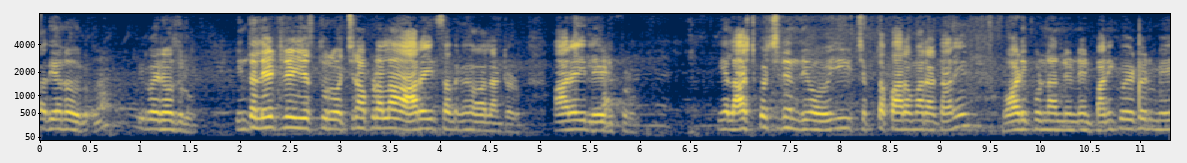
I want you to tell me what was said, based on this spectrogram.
పదిహేను రోజులు ఇరవై రోజులు. ఇంత లేట్ లేట్ చేస్తారు వచ్చినప్పుడల్లా ఆర్ఐ సంతకం కావాలంటాడు. ఆర్ఐ లేడు ఇప్పుడు. ఇక లాస్ట్కి వచ్చి నేను చెప్తా పారమారంట అంట అని వాడిప్పుడు నన్ను నేను పనికి పోయేటోని మీ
